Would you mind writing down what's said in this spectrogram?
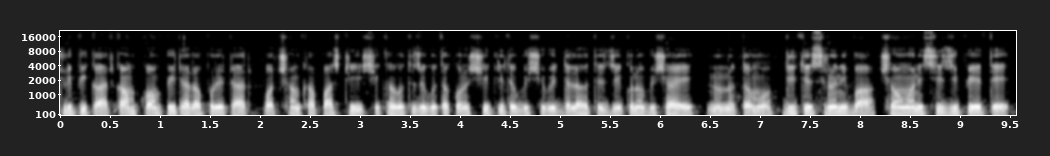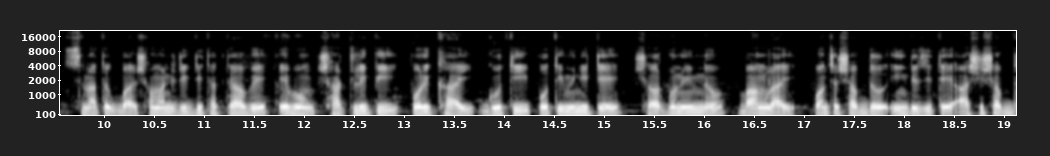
লিপিকার কাম কম্পিউটার অপারেটর। পদ সংখ্যা পাঁচটি শিক্ষাগত যোগ্যতা কোনো স্বীকৃত বিশ্ববিদ্যালয় হতে যে কোনো বিষয়ে ন্যূনতম দ্বিতীয় শ্রেণি বা সমানী সিজিপিএতে স্নাতক বা সমানী ডিগ্রি থাকতে হবে এবং লিপি পরীক্ষায় গতি প্রতি মিনিটে সর্বনিম্ন বাংলায় পঞ্চাশ শব্দ ইংরেজিতে আশি শব্দ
